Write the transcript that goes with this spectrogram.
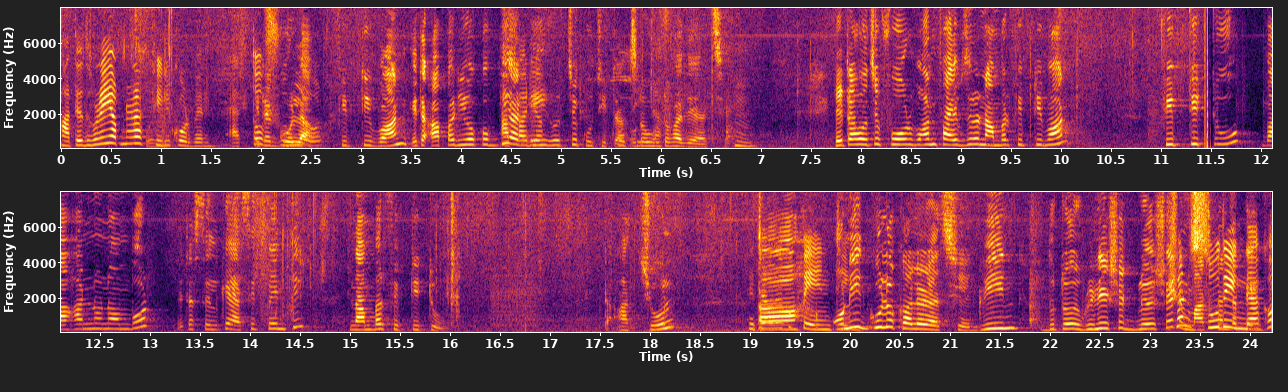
হাতে ধরেই আপনারা ফিল করবেন। এত সুন্দর। ফিফটি ওয়ান এটা আপার ইয়ক অব্দি আর এই হচ্ছে কুচিটা। ওটা উল্টো ভাজে আছে। হুম। এটা হচ্ছে four one five zero number fifty one fifty two বাহান্ন নম্বর এটা সিল্কে acid painting number fifty two আঁচল। এটা অনেকগুলো কালার আছে। গ্রিন দুটো গ্রিনের শেড ব্লু শেড সুদিং দেখো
